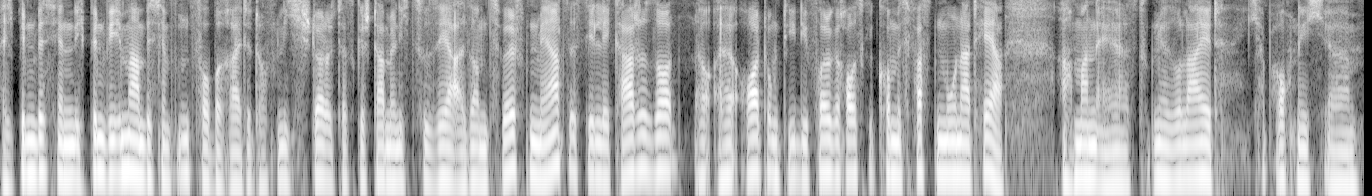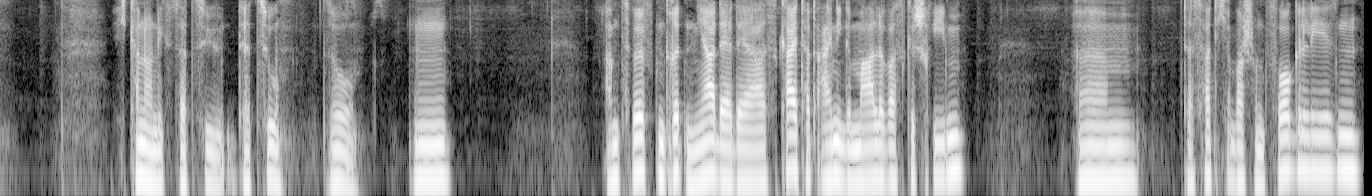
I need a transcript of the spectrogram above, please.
Ich bin ein bisschen, ich bin wie immer ein bisschen unvorbereitet. Hoffentlich stört euch das Gestammel nicht zu sehr. Also am 12. März ist die Leckageortung, die die Folge rausgekommen ist, fast einen Monat her. Ach Mann, ey, das tut mir so leid. Ich habe auch nicht, äh, ich kann noch nichts dazu. dazu. So. Hm. Am 12.03. Ja, der, der Skype hat einige Male was geschrieben. Ähm, das hatte ich aber schon vorgelesen.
